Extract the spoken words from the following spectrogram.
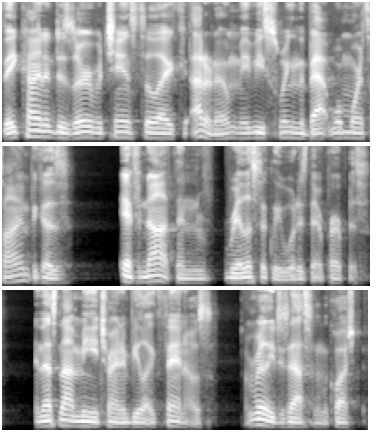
they kind of deserve a chance to like I don't know maybe swing the bat one more time because if not, then realistically, what is their purpose? And that's not me trying to be like Thanos. I'm really just asking the question.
